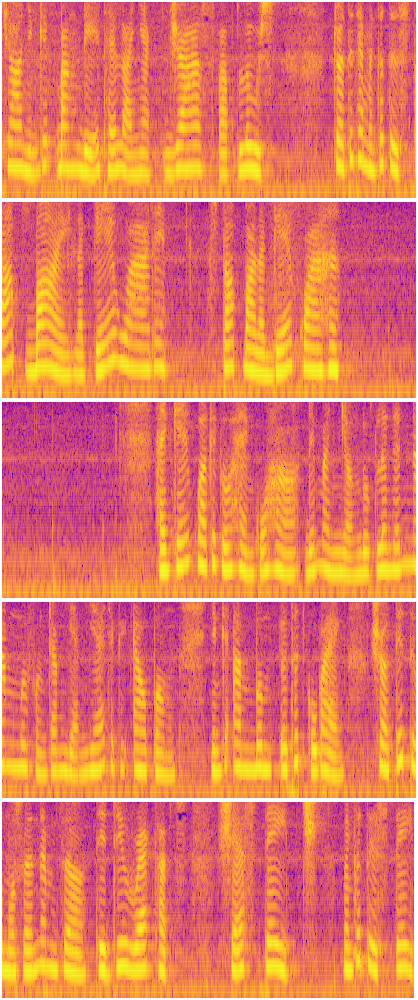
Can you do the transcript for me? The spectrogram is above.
cho những cái băng đĩa thể loại nhạc jazz và blues. Rồi tiếp theo mình có từ stop by là ghé qua đây. Stop by là ghé qua ha hãy ghé qua cái cửa hàng của họ để mà nhận được lên đến 50% giảm giá cho các album, những cái album yêu thích của bạn. Rồi tiếp từ 1 giờ đến 5 giờ thì Deal Records sẽ stage. Mình có từ stage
